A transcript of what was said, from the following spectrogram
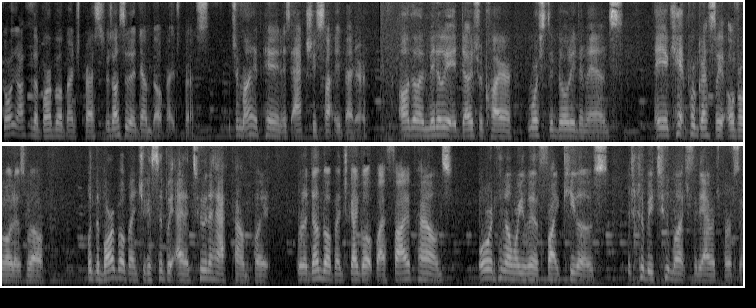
Going off of the barbell bench press, there's also the dumbbell bench press, which in my opinion is actually slightly better. Although admittedly it does require more stability demands, and you can't progressively overload as well. With the barbell bench, you can simply add a two and a half pound plate. With a dumbbell bench, you gotta go up by five pounds, or depending on where you live, five kilos, which could be too much for the average person.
